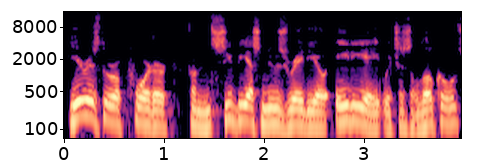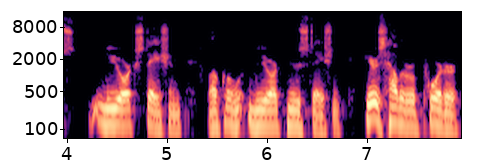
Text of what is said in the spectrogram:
Here is the reporter from CBS News Radio 88, which is a local New York station, local New York news station. Here's how the reporter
